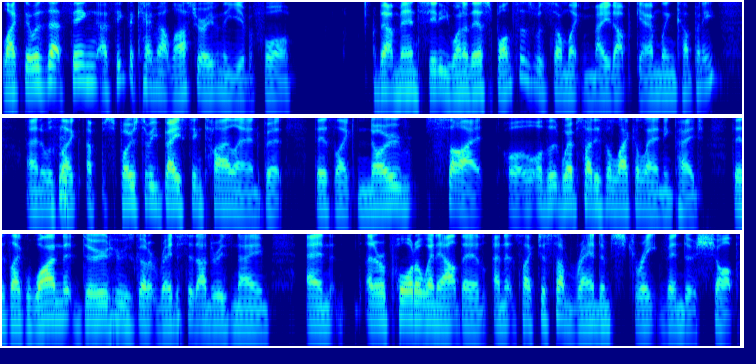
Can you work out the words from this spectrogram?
Like there was that thing I think that came out last year or even the year before about Man City. One of their sponsors was some like made-up gambling company, and it was like uh, supposed to be based in Thailand, but there's like no site or, or the website isn't like a landing page. There's like one dude who's got it registered under his name, and a reporter went out there, and it's like just some random street vendor shop,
